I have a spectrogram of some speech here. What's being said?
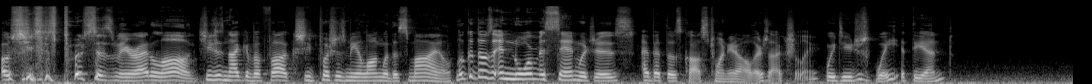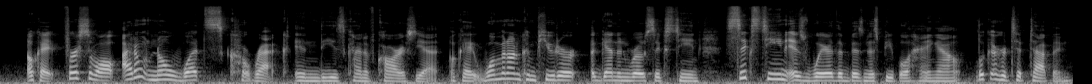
Oh, she just pushes me right along. She does not give a fuck. She pushes me along with a smile. Look at those enormous sandwiches. I bet those cost $20 actually. Wait, do you just wait at the end? Okay, first of all, I don't know what's correct in these kind of cars yet. Okay, woman on computer, again in row 16. 16 is where the business people hang out. Look at her tip tapping.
